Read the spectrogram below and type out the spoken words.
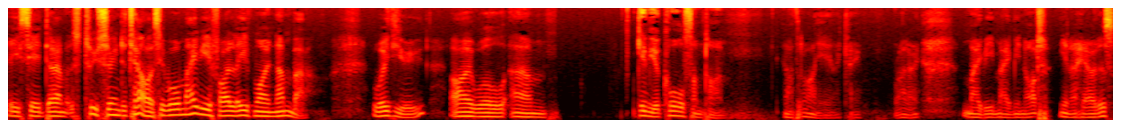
He said, um, It's too soon to tell. I said, Well, maybe if I leave my number with you, I will um, give you a call sometime. And I thought, Oh, yeah, okay, righto. Maybe, maybe not. You know how it is.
